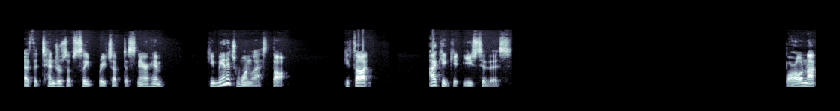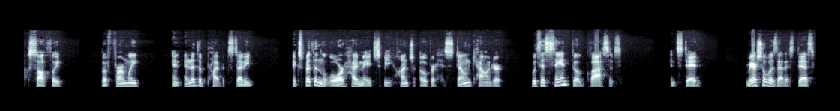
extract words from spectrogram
As the tendrils of sleep reached up to snare him, he managed one last thought. He thought, I could get used to this. Barl knocked softly, but firmly, and entered the private study, expecting the Lord High Mage to be hunched over his stone calendar with his sand filled glasses. Instead, Marisol was at his desk,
